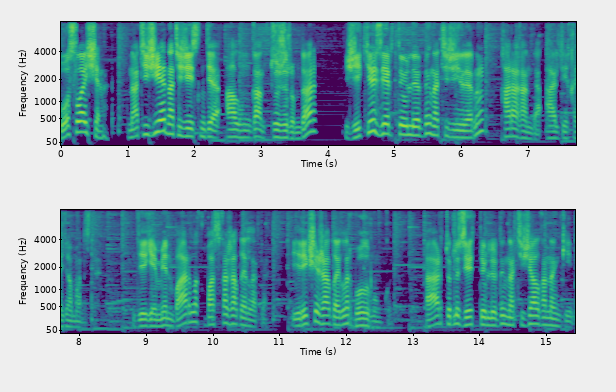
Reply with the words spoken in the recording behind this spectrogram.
Осылайша нәтиже нәтижесінде алынған тұжырымдар жеке зерттеулердің нәтижелерін қарағанда әлде қайда маңызды. Дегенмен барлық басқа жағдайларда ерекше жағдайлар болуы мүмкін. Әртүрлі зерттеулердің нәтиже алғаннан кейін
